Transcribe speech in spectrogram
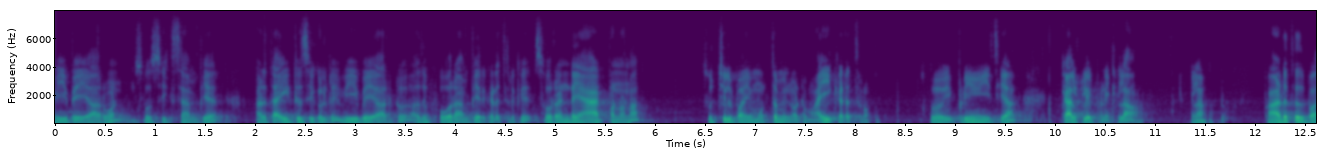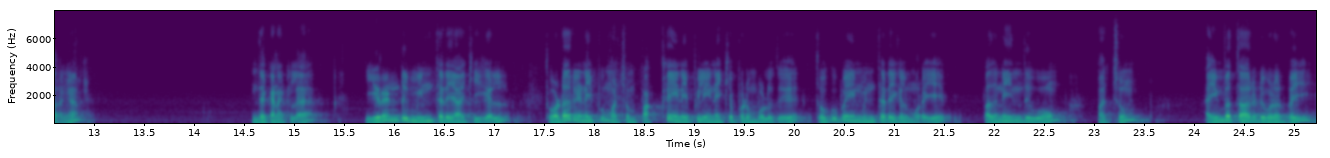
V by R one so six ampere அடுத்து I two equal to V by R two அது ஃபோர் ஆம்பியர் கிடச்சிருக்கு. ஸோ ரெண்டையும் ஆட் பண்ணோன்னா சுவிட்சில் பாயும் மொத்த மின்னோட்டம் ஐ கிடச்சிரும். ஸோ இப்படியும் ஈஸியாக கால்குலேட் பண்ணிக்கலாம். ஓகேங்களா இப்போ அடுத்தது பாருங்கள் இந்த கணக்கில் இரண்டு மின்தடையாக்கிகள் தொடர் இணைப்பு மற்றும் பக்க இணைப்பில் இணைக்கப்படும் பொழுது தொகுபயன் மின்தடைகள் முறையே பதினைந்து ஓம் மற்றும் ஐம்பத்தாறு டிவைடட் பை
